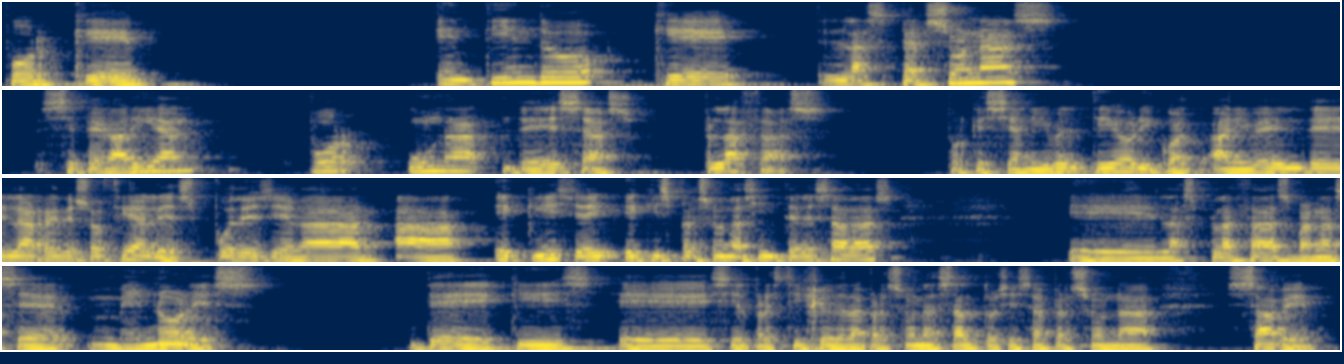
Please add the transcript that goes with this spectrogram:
porque entiendo que las personas se pegarían por una de esas plazas. Porque si a nivel teórico, a nivel de las redes sociales, puedes llegar a X y hay X personas interesadas, eh, las plazas van a ser menores de X eh, si el prestigio de la persona es alto, si esa persona sabe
